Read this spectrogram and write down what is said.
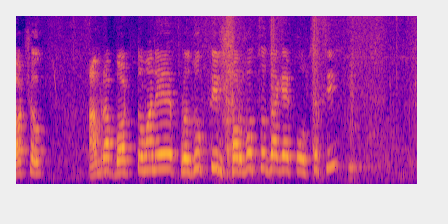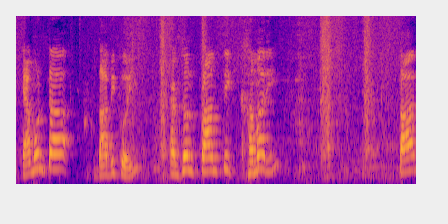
দর্শক, আমরা বর্তমানে প্রযুক্তির সর্বোচ্চ জায়গায় পৌঁছেছি। এমনটা দাবি করি, একজন প্রান্তিক খামারি তার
